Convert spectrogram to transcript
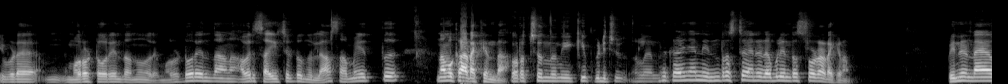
ഇവിടെ മൊറട്ടോറിയം തന്നു പറയും. മൊറട്ടോറിയം എന്താണ്? അവർ സഹിച്ചിട്ടൊന്നുമില്ല. ആ സമയത്ത് നമുക്ക് അടയ്ക്കണ്ട. കുറച്ചൊന്ന് നീക്കി പിടിച്ചു അത് കഴിഞ്ഞാൽ ഇൻട്രസ്റ്റ് അതിന്റെ ഡബിൾ ഇൻട്രസ്റ്റോടെ അടയ്ക്കണം. പിന്നെ ഉണ്ടായ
